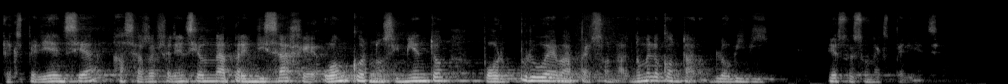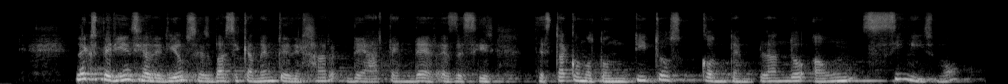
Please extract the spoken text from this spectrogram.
Experiencia hace referencia a un aprendizaje o a un conocimiento por prueba personal. No me lo contaron, lo viví. Eso es una experiencia. La experiencia de Dios es básicamente dejar de atender, es decir, de estar como tontitos contemplando a un sí mismo,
